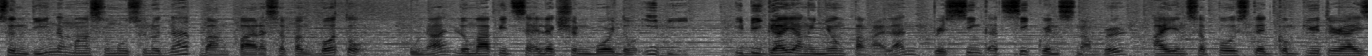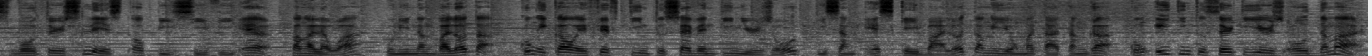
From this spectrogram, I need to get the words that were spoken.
Sundin ang mga sumusunod na hakbang para sa pagboto. Una, lumapit sa Election Board o EB Ibigay ang inyong pangalan, precinct at sequence number ayon sa Posted Computerized Voters List o PCVL. Pangalawa, kunin ng balota. Kung ikaw ay 15 to 17 years old, isang SK balot ang iyong matatanggap. Kung 18 to 30 years old naman,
